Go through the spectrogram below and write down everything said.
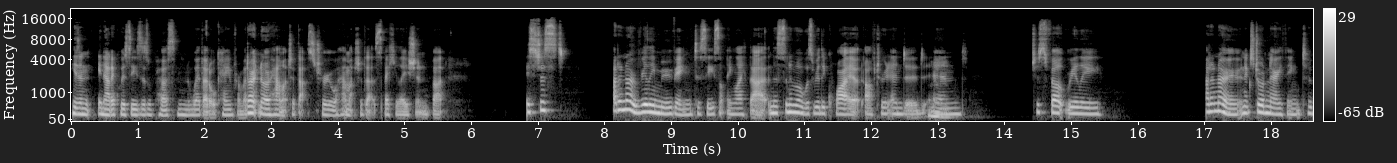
his inadequacies as a person and where that all came from. I don't know how much of that's true or how much of that's speculation, but it's just I don't know, really moving to see something like that. And the cinema was really quiet after it ended Mm. and just felt really I don't know, an extraordinary thing to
